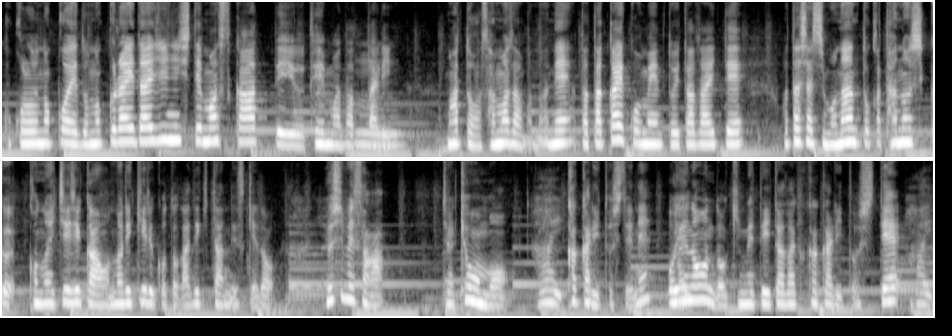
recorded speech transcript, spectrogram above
心の声どのくらい大事にしてますか？っていうテーマだったり、うんまあ、あとはさまざまなね温かいコメントいただいて私たちもなんとか楽しくこの1時間を乗り切ることができたんですけど吉部さんじゃあ今日もはい。係としてねお湯の温度を決めていただく係として、はい。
